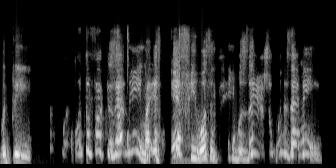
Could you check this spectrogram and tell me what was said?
would be. What, what the fuck does that mean? Like if if he wasn't, he was there. So what does that mean?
